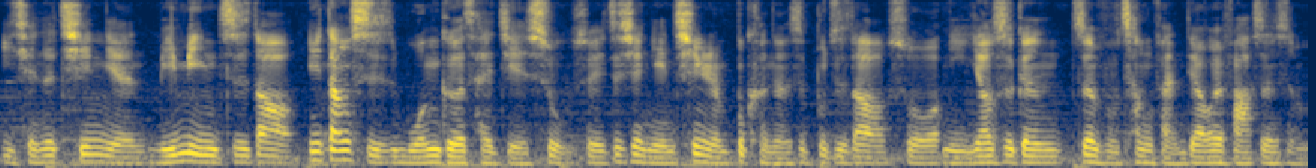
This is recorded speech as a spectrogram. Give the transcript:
以前的青年明明知道，因为当时文革才结束，所以这。些年轻人不可能是不知道，说你要是跟政府唱反调会发生什么，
